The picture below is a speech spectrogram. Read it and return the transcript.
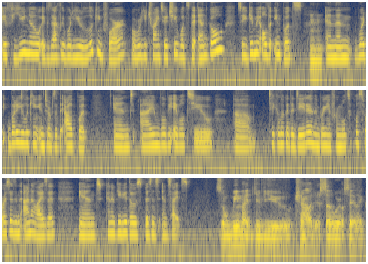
if you know exactly what you're looking for or what you're trying to achieve, what's the end goal? So you give me all the inputs, and then what what are you looking in terms of the output? And I will be able to um, take a look at the data and then bring it from multiple sources and analyze it, and kind of give you those business insights. So we might give you challenges. So we'll say like,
